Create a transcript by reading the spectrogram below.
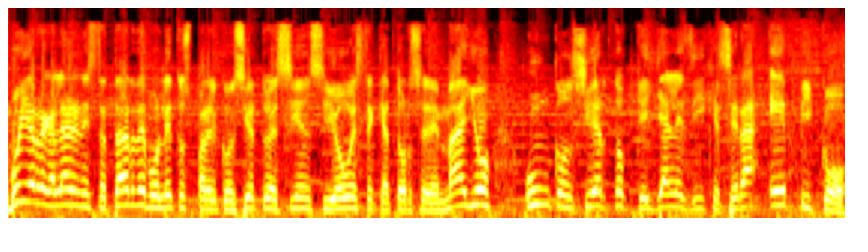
Voy a regalar en esta tarde boletos para el concierto de CNCO este 14 de mayo, un concierto que ya les dije será épico.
